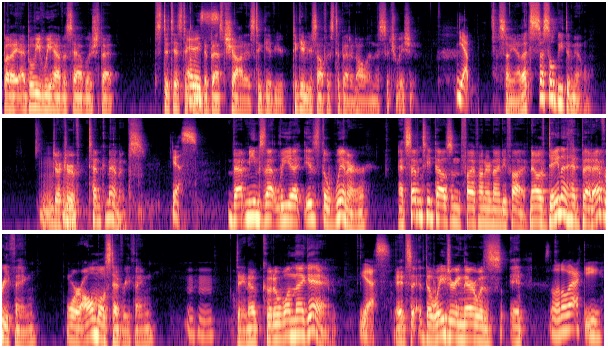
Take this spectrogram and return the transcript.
but I, I believe we have established that statistically the best shot is to give your to give yourself is to bet at all in this situation. yep. So yeah, that's Cecil B. DeMille, director of Ten Commandments. Yes. That means that Leah is the winner at seventeen thousand five hundred ninety-five. Now, if Dana had bet everything, or almost everything, Dana could have won that game. Yes. It's the wagering there was it. It's a little wacky.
